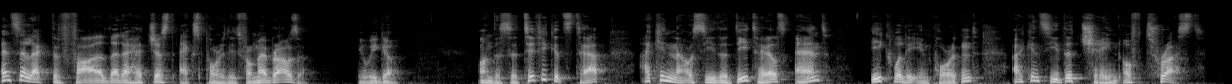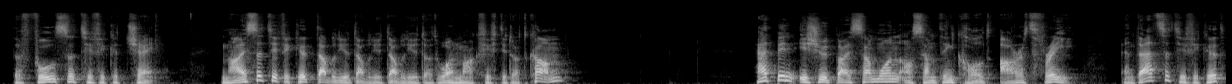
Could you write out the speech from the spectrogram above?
and select the file that I had just exported from my browser. Here we go. On the certificates tab, I can now see the details and Equally important, I can see the chain of trust, the full certificate chain. My certificate www.onemark50.com had been issued by someone or something called R3 and that certificate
